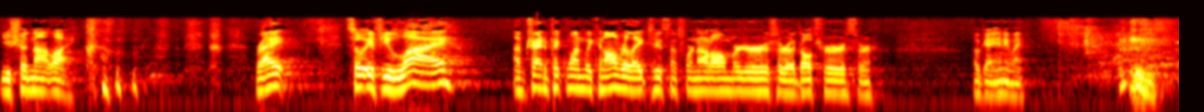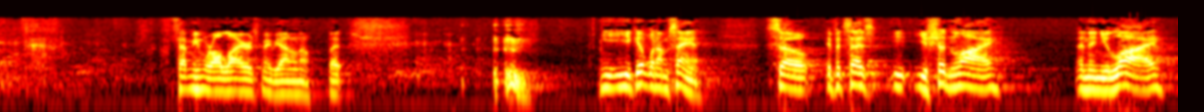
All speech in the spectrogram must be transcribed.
you should not lie. right? So if you lie, I'm trying to pick one we can all relate to since we're not all murderers or adulterers or, okay, anyway. Does that mean we're all liars? Maybe, I don't know. But, you get what I'm saying. So, if it says you shouldn't lie, and then you lie,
